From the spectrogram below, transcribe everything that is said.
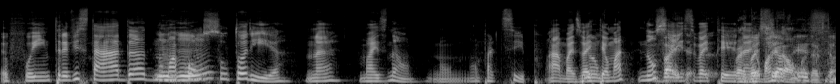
Eu fui entrevistada numa Uhum. consultoria, né? Mas não, não, não participo. Ah, mas vai Não. ter uma. Não Vai sei ter- se vai ter, Vai né? ter uma ser- legal, mas deve ter Vai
